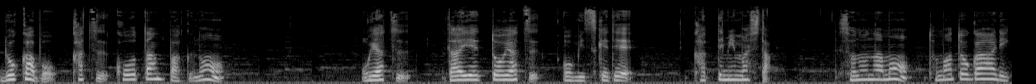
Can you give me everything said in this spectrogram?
ロカボかつ高タンパクのおやつダイエットおやつを見つけて買ってみました。その名もトマトガーリッ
